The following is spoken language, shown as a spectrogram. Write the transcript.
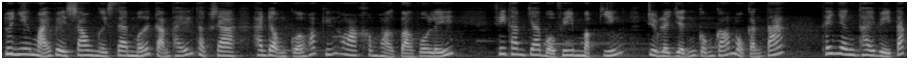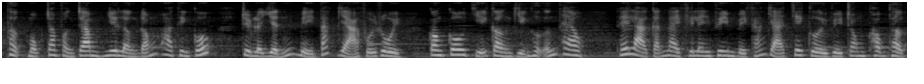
Tuy nhiên mãi về sau người xem mới cảm thấy thật ra hành động của Hoắc Kiến Hoa không hoàn toàn vô lý. Khi tham gia bộ phim Mật Chiến, Triệu Lệ Dĩnh cũng có một cảnh tác. Thế nhưng thay vì tác thật 100% như lần đóng Hoa Thiên Cốt, Triệu Lệ Dĩnh bị tác giả phủi rùi, còn cô chỉ cần diễn hưởng ứng theo. Thế là cảnh này khi lên phim bị khán giả chê cười vì trông không thật,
